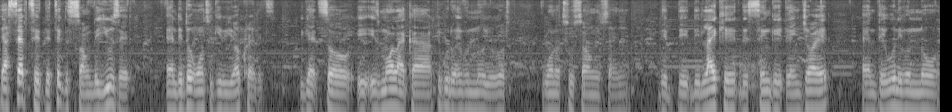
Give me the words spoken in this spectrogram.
They accept it. They take the song, they use it, and they don't want to give you your credit. You get so it- it's more like uh, people don't even know you wrote one or two songs, and they, they, they like it, they sing it, they enjoy it, and they won't even know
